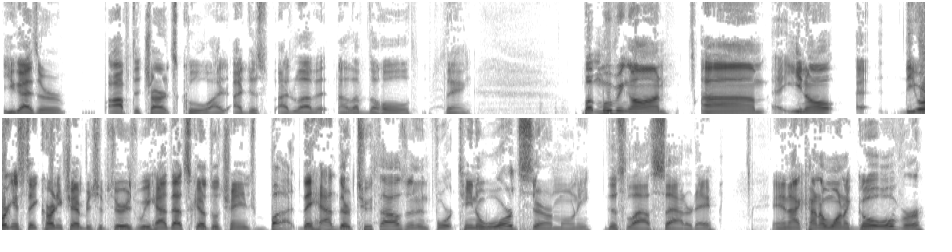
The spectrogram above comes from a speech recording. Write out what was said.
you guys are off the charts cool. I, I just I love it. I love the whole thing. But moving on, um, you know, the Oregon State Karting Championship Series, we had that schedule change, but they had their 2014 awards ceremony this last Saturday, and I kind of want to go over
